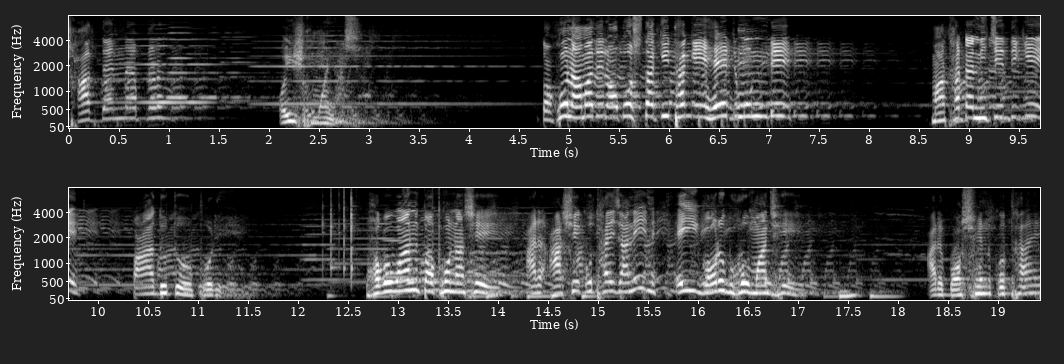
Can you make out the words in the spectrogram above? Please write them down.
সাত দেন না আপনারা? ওই সময় আসে। তখন আমাদের অবস্থা কি থাকে? হেড মুন্ডে, মাথাটা নিচের দিকে, পা দুটো ওপরে। ভগবান তখন আসে, আর আসে কোথায় জানেন? এই গর্ভ মাঝে। আর বসেন কোথায়?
